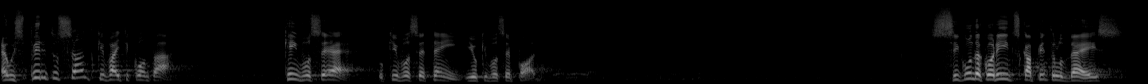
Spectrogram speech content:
É o Espírito Santo que vai te contar quem você é, o que você tem e o que você pode. 2 Coríntios capítulo 10,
